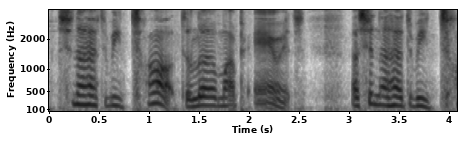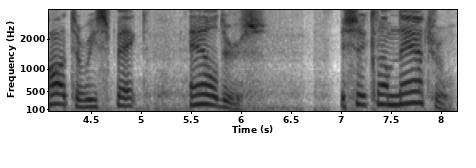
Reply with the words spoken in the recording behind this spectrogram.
I should not have to be taught to love my parents. I should not have to be taught to respect elders. It should come natural.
